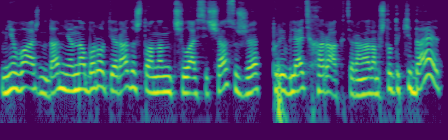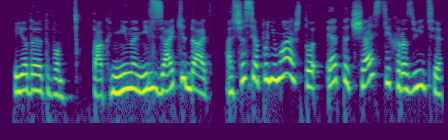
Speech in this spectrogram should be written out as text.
мне важно, да, мне наоборот, я рада, что она начала сейчас уже проявлять характер. Она там что-то кидает, и я до этого, так, Нина, нельзя кидать. А сейчас я понимаю, что это часть их развития.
